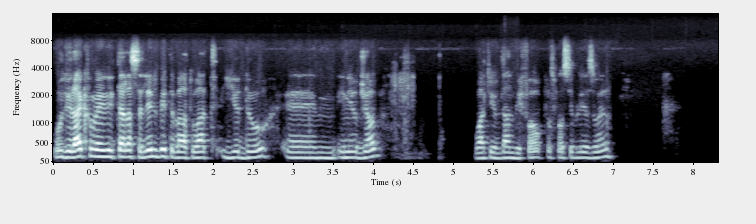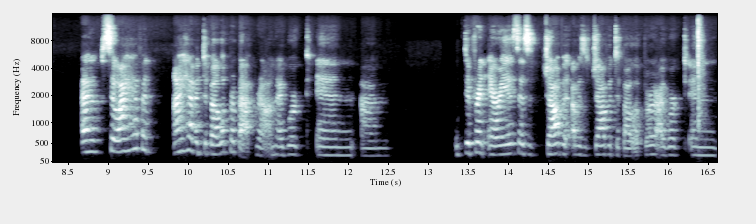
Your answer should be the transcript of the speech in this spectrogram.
Would you like to maybe tell us a little bit about what you do um, in your job? What you've done before, possibly as well? Uh, so I have a I have a developer background. I worked in um, different areas as a Java. I was a Java developer. I worked in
